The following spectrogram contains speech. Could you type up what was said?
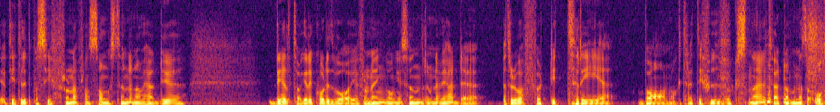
jag tittade lite på siffrorna från sångstunderna. Vi hade ju... Deltagarrekordet var ju från en gång i Söndrum när vi hade, jag tror det var 43 barn och 37 vuxna, eller tvärtom, men alltså 80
